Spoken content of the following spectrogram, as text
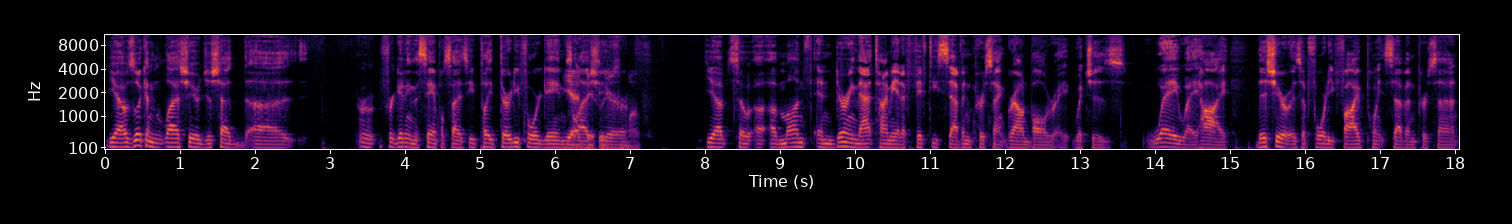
Yeah, I was looking last year. Just had uh, forgetting the sample size. He played 34 games yeah, last year. a month. Yep. So a, a, month, and during that time, he had a 57% ground ball rate, which is way way high. This year it was a 45.7%.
